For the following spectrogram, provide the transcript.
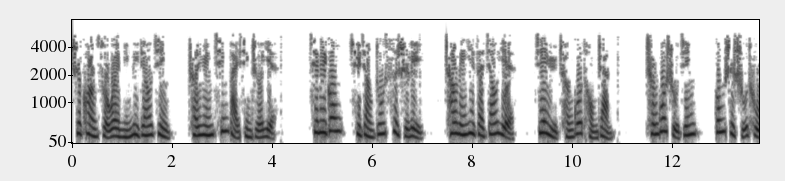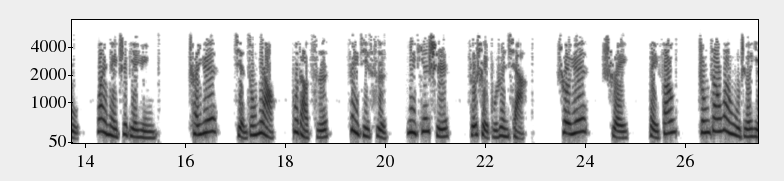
是况所谓名利凋尽，传云清百姓者也。其立功去将都四十里，昌陵亦在郊野，皆与陈郭同战。陈郭属金，公是属土，外内之别云。传曰。简宗庙不蹈祠，废祭祀，逆天时，则水不润下。说曰：水，北方终遭万物者也。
